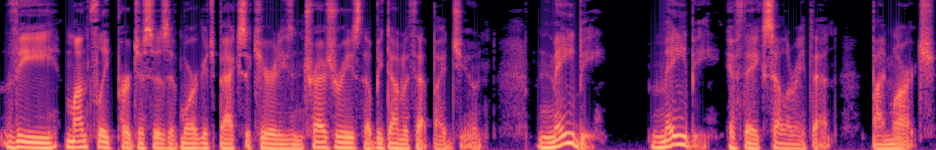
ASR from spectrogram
the monthly purchases of mortgage backed securities and treasuries. They'll be done with that by June. Maybe, maybe if they accelerate that by March.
